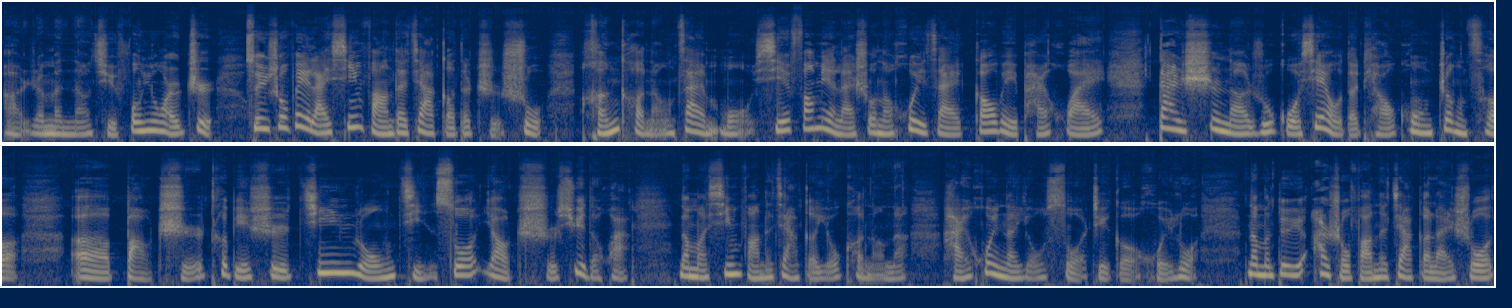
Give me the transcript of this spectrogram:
啊人们呢去蜂拥而至。所以说，未来新房的价格的指数很可能在某些方面来说呢会在高位徘徊。但是呢，如果现有的调控政策呃保持，特别是金融紧缩要持续的话，那么新房的价格有可能呢还会呢有所这个回落。那么对于二手房的价格来说，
